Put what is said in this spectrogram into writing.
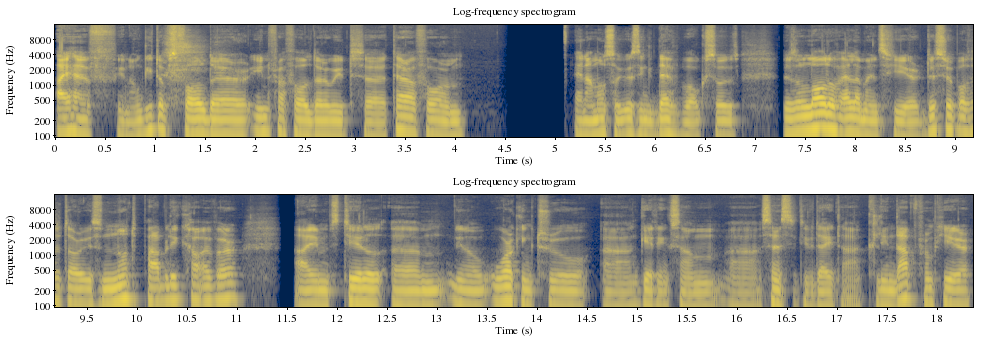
I have, you know, GitOps folder, infra folder with uh, Terraform, and I'm also using DevBox. So there's a lot of elements here. This repository is not public, however. I'm still, um, you know, working through uh, getting some uh, sensitive data cleaned up from here.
